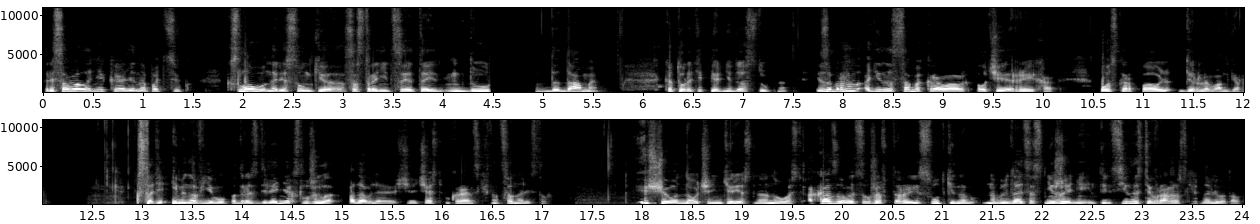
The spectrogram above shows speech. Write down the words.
рисовала некая Лена Подсюк. К слову, на рисунке со страницы этой дур дамы, которая теперь недоступна, изображен один из самых кровавых полчей Рейха – Оскар Пауль Дирлевангер. Кстати, именно в его подразделениях служила подавляющая часть украинских националистов. Еще одна очень интересная новость. Оказывается, уже вторые сутки наблюдается снижение интенсивности вражеских налетов.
